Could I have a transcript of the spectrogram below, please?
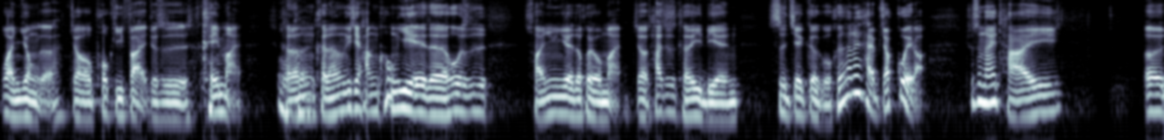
万用的，叫 PokeFi，就是可以买，可能.可能一些航空业的或者是船运业的会有买，就它就是可以连世界各国，可是它那台比较贵啦，就是那一台呃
